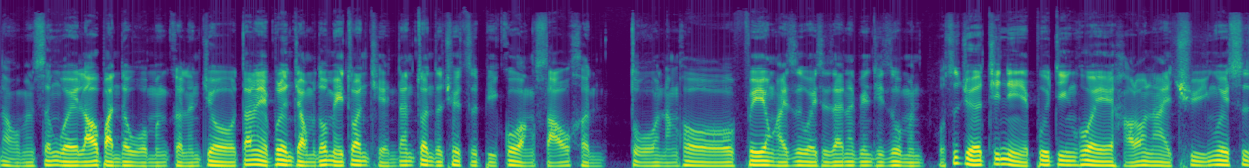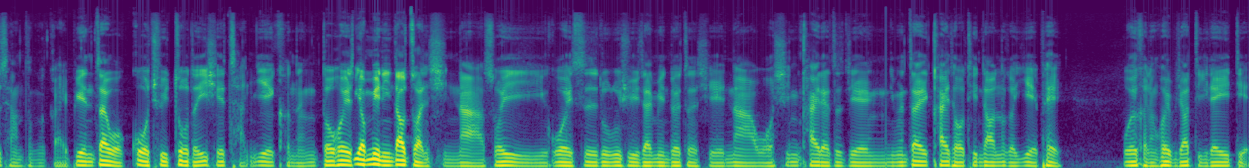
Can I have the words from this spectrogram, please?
那我们身为老板的我们，可能就当然也不能讲我们都没赚钱，但赚的确实比过往少很多，然后费用还是维持在那边。其实我们我是觉得今年也不一定会好到哪里去，因为市场整个改变，在我过去做的一些产业，可能都会要面临到转型啦，所以我也是陆陆续续在面对这些。那我新开的这间，你们在开头听到那个业配。我也可能会比较 delay 一点，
